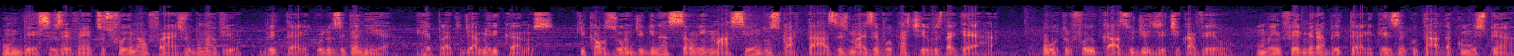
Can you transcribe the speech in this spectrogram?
Um desses eventos foi o naufrágio do navio britânico Lusitania, repleto de americanos, que causou indignação em massa e um dos cartazes mais evocativos da guerra. Outro foi o caso de Edith Cavell, uma enfermeira britânica executada como espiã.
